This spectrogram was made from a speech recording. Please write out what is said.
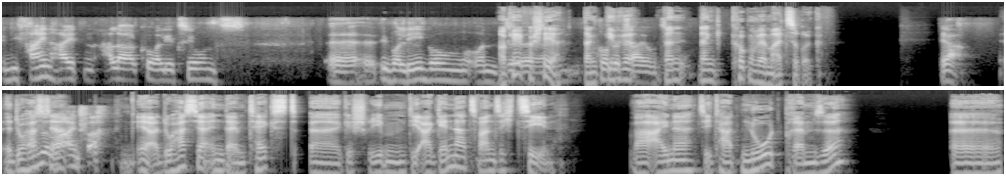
in die Feinheiten aller Koalitionsüberlegungen äh, und Okay, äh, verstehe. Dann, wir, dann, dann gucken wir mal zurück. Ja. Äh, Du hast ja, einfach. ja, du hast ja in deinem Text äh, geschrieben, die Agenda 2010 war eine, Zitat, Notbremse, äh,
